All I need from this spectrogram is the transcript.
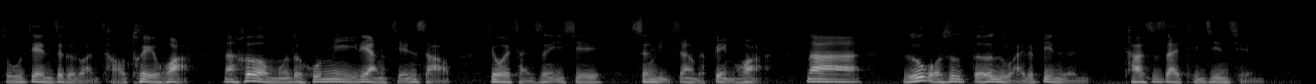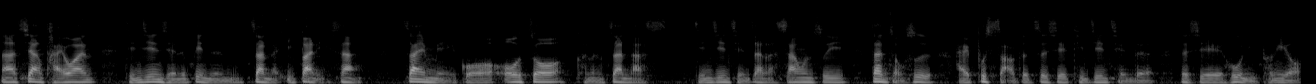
逐渐这个卵巢退化，那荷尔蒙的分泌量减少，就会产生一些生理上的变化。那如果是得乳癌的病人，他是在停经前。那像台湾停经前的病人占了一半以上，在美国、欧洲可能占了停经前占了三分之一，但总是还不少的这些停经前的这些妇女朋友。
